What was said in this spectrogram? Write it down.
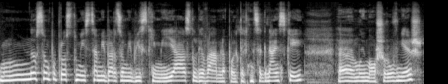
mm, no, są po prostu miejscami bardzo mi bliskimi. Ja studiowałam na Politechnice Gdańskiej, e, mój mąż również.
